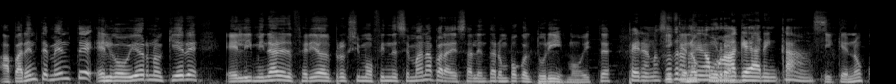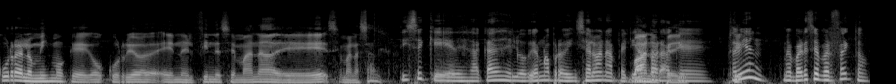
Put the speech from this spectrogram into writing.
aparentemente el gobierno quiere eliminar el feriado el próximo fin de semana para desalentar un poco el turismo, ¿viste? Pero nosotros nos no íbamos ocurra. a quedar en casa. Y que no ocurra lo mismo que ocurrió en el fin de semana de Semana Santa. Dice que desde acá, desde el gobierno provincial, van a pelear Van a para pedir, que... Está sí. bien, me parece perfecto.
